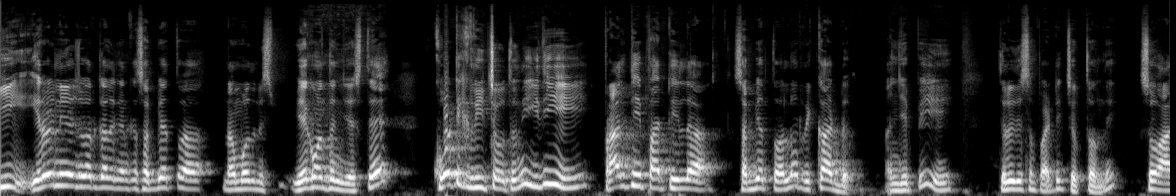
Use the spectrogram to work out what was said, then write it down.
ఈ ఇరవై నియోజకవర్గాలు కనుక సభ్యత్వ నమోదుని వేగవంతం చేస్తే కోటికి రీచ్ అవుతుంది. ఇది ప్రాంతీయ పార్టీల సభ్యత్వాల్లో రికార్డు అని చెప్పి తెలుగుదేశం పార్టీ చెప్తోంది. సో ఆ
